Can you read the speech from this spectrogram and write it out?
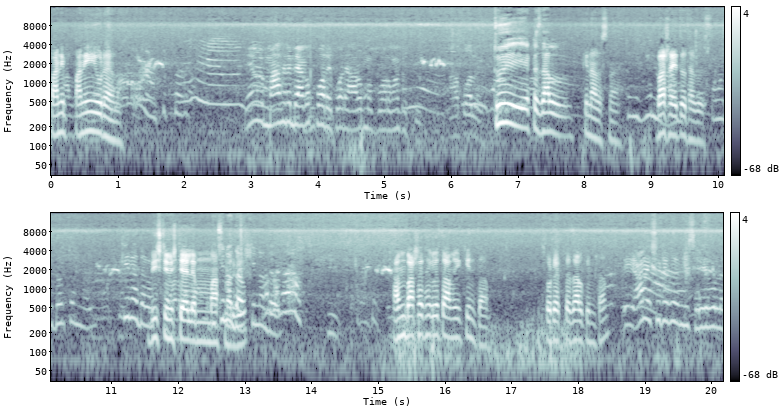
পানি পানি উঠায় না। মাছের ব্যাগ পরে পরে আরও বড় মাছ উঠছে তুই একটা জাল কিনা যাস না। বাসায় তো থাকস। বৃষ্টি মিষ্টি আইলে মাছ কিনা মারবি। আমি বাসায় থাকলে তো আমি কিনতাম। ছোট একটা জাল কিনতাম। এই আড়াইশো টাকার নিচে বলে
